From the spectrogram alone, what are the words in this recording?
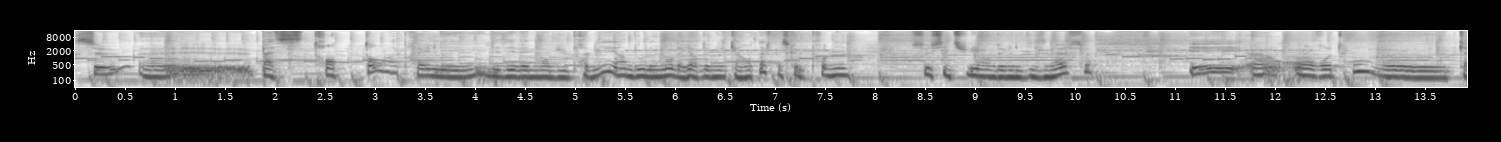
se euh, passe 30 ans après les, événements du premier, hein, d'où le nom d'ailleurs 2049, parce que le premier se situait en 2019. Et euh, on retrouve euh, K,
